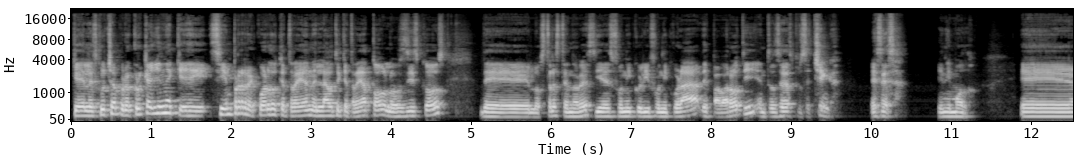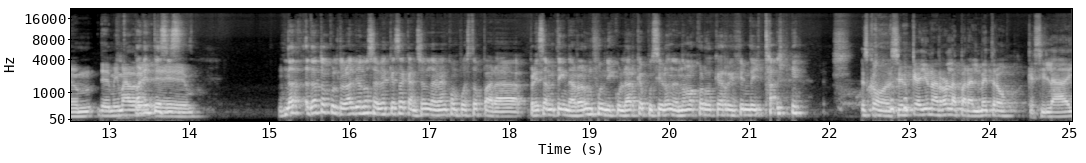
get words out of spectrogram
que le escucha, pero creo que hay una que siempre recuerdo que traía en el auto y que traía todos los discos de los tres tenores y es Funiculi Funicura de Pavarotti, entonces pues se chinga, es esa, y ni modo. Eh, de mi madre... Paréntesis. eh, Dat- Dato cultural, yo no sabía que esa canción la habían compuesto para precisamente ignorar un funicular que pusieron en no me acuerdo qué región de Italia. Es como decir que hay una rola para el metro, que sí la hay.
